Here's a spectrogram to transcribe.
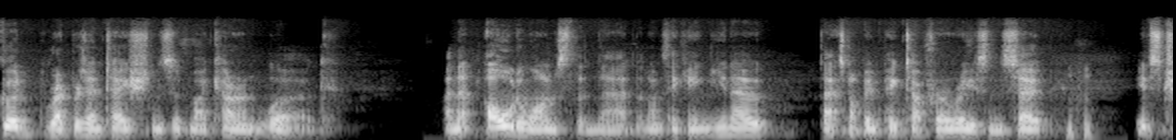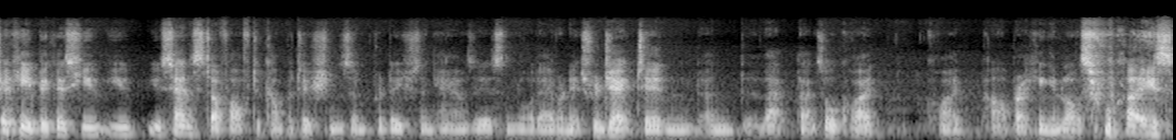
good representations of my current work, and then older ones than that. And I'm thinking, you know, that's not been picked up for a reason. So mm-hmm. it's tricky because you, you, you send stuff off to competitions and producing houses and whatever, and it's rejected, and, and that that's all quite quite heartbreaking in lots of ways.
